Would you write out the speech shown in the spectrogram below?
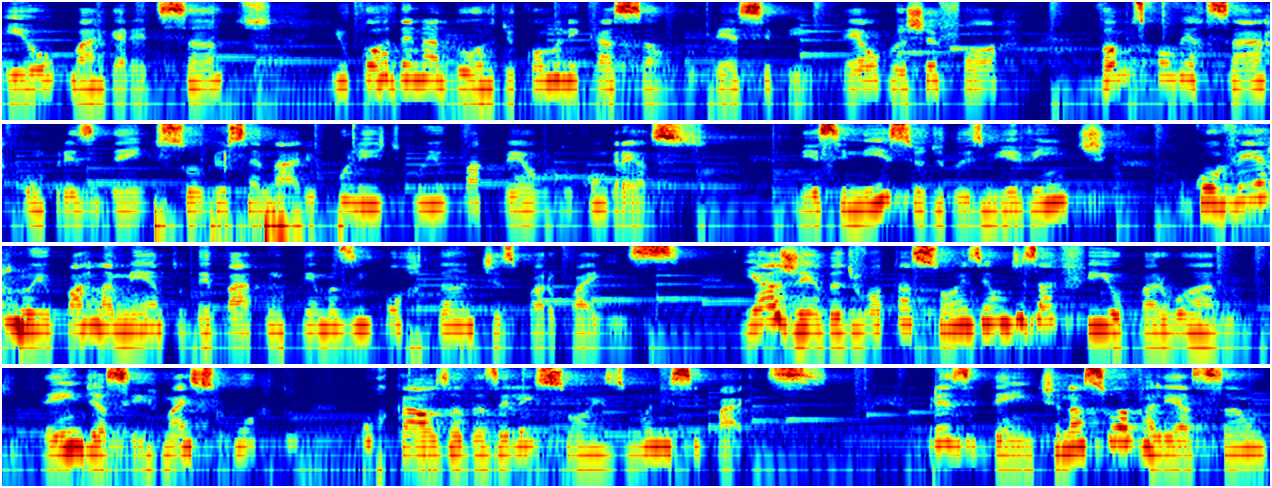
Eu, Margarete Santos, e o coordenador de comunicação do PSB, Theo Rochefort, vamos conversar com o presidente sobre o cenário político e o papel do Congresso. Nesse início de 2020, o governo e o parlamento debatem temas importantes para o país. E a agenda de votações é um desafio para o ano, que tende a ser mais curto por causa das eleições municipais. Presidente, na sua avaliação,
